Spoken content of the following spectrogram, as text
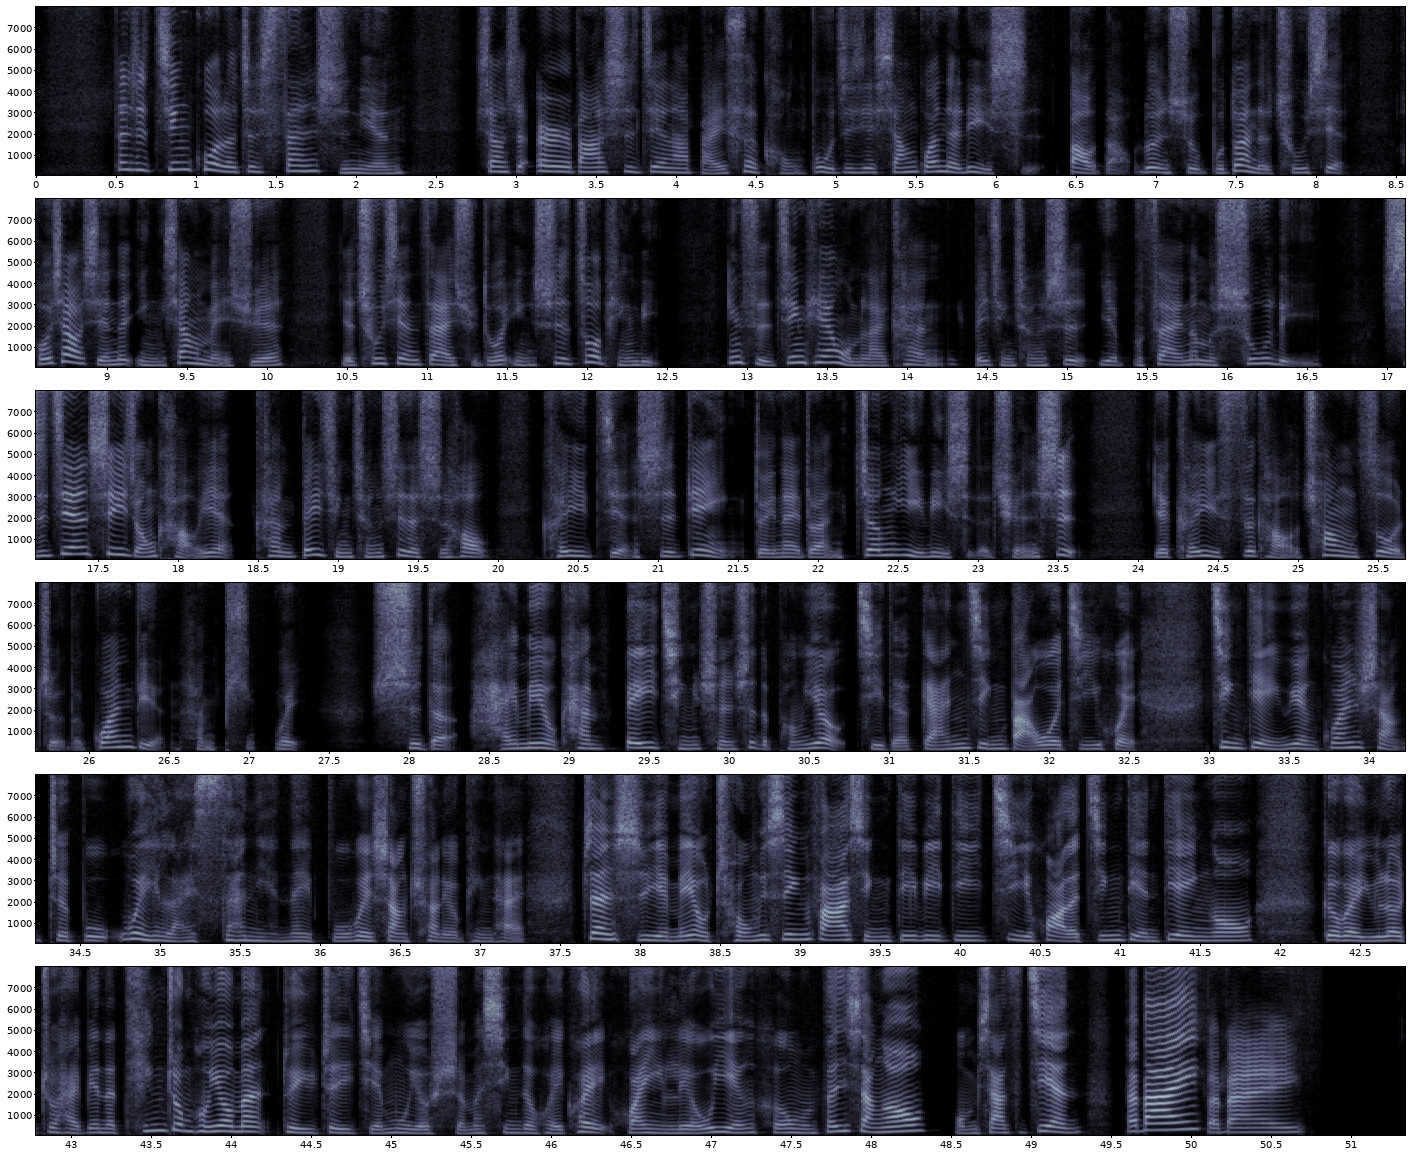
但是经过了这三十年，像是二二八事件啊、白色恐怖这些相关的历史报道论述不断的出现，侯孝贤的影像美学也出现在许多影视作品里，因此今天我们来看《悲情城市》也不再那么疏离。时间是一种考验，看《悲情城市》的时候，可以检视电影对那段争议历史的诠释。也可以思考创作者的观点和品味。是的，还没有看《悲情城市》的朋友，记得赶紧把握机会进电影院观赏这部未来三年内不会上串流平台，暂时也没有重新发行 DVD 计划的经典电影哦。各位娱乐住海边的听众朋友们，对于这期节目有什么新的回馈，欢迎留言和我们分享哦。我们下次见，拜拜，拜拜。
